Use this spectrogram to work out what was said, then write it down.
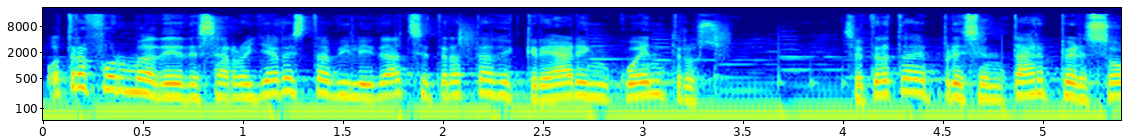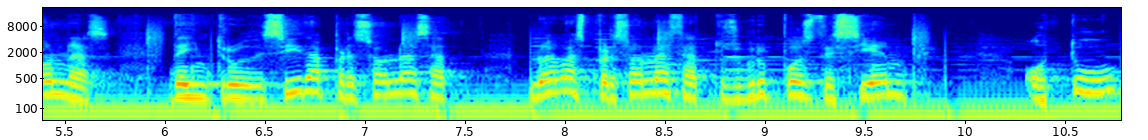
Otra forma de desarrollar esta habilidad se trata de crear encuentros. Se trata de presentar personas, de introducir a personas, a nuevas personas a tus grupos de siempre, o tú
